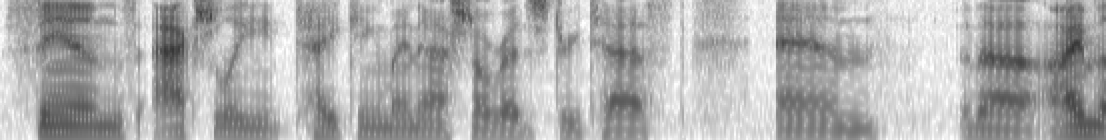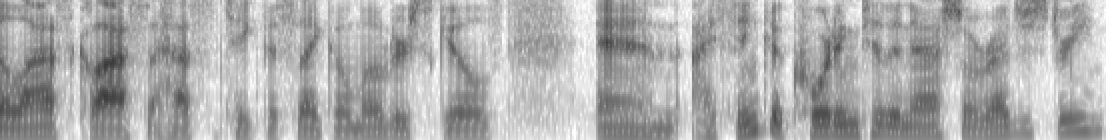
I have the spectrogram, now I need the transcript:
sans actually taking my national registry test and the I'm the last class that has to take the psychomotor skills and I think according to the national registry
